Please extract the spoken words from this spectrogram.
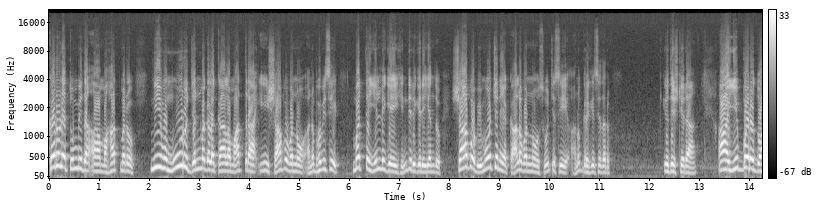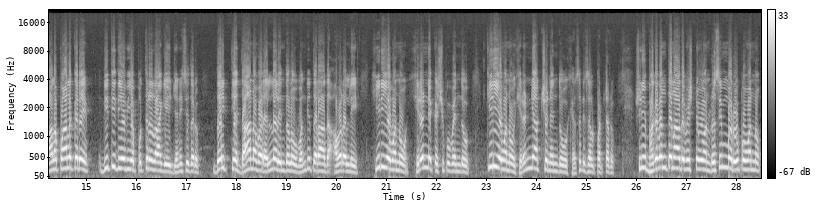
ಕರುಣೆ ತುಂಬಿದ ಆ ಮಹಾತ್ಮರು, ನೀವು ಮೂರು ಜನ್ಮಗಳ ಕಾಲ ಮಾತ್ರ ಈ ಶಾಪವನ್ನು ಅನುಭವಿಸಿ, ಮತ್ತೆ ಇಲ್ಲಿಗೆ ಹಿಂದಿರುಗಿರಿ ಎಂದು ಶಾಪ ವಿಮೋಚನೆಯ ಕಾಲವನ್ನು ಸೂಚಿಸಿ ಅನುಗ್ರಹಿಸಿದರು. ಯುಧಿಷ್ಠಿರ, ಆ ಇಬ್ಬರು ದ್ವಾಲಪಾಲಕರೇ ದಿತಿದೇವಿಯ ಪುತ್ರರಾಗಿ ಜನಿಸಿದರು. ದೈತ್ಯ ದಾನವರೆಲ್ಲರಿಂದಲೂ ವಂದಿತರಾದ ಅವರಲ್ಲಿ ಹಿರಿಯವನು ಹಿರಣ್ಯಕಶಿಪುವೆಂದು ಕಿರಿಯವನು ಹಿರಣ್ಯಾಕ್ಷನೆಂದು ಹೆಸರಿಸಲ್ಪಟ್ಟರು. ಶ್ರೀ ಭಗವಂತನಾದ ವಿಷ್ಣುವ ನರಸಿಂಹ ರೂಪವನ್ನು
